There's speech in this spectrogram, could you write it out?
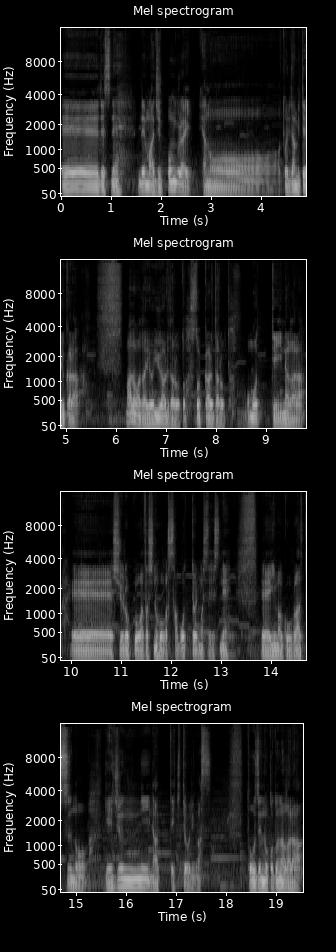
えーですね。で、まあ10本ぐらい、あのー取りためてるから、まだまだ余裕あるだろうと、ストックあるだろうと思っていながら、えー収録を私の方がサボっておりましてですね、えー今5月の下旬になってきております。当然のことながら、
